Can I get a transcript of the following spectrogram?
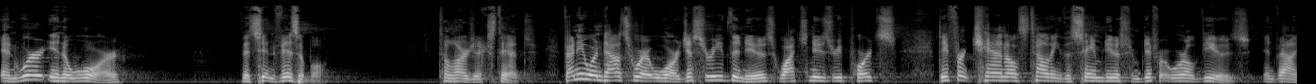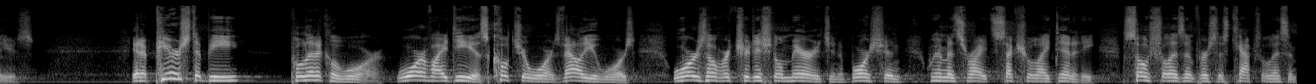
And we're in a war that's invisible to a large extent. If anyone doubts we're at war, just read the news, watch news reports, different channels telling the same news from different worldviews and values. It appears to be political war, war of ideas, culture wars, value wars, wars over traditional marriage and abortion, women's rights, sexual identity, socialism versus capitalism,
